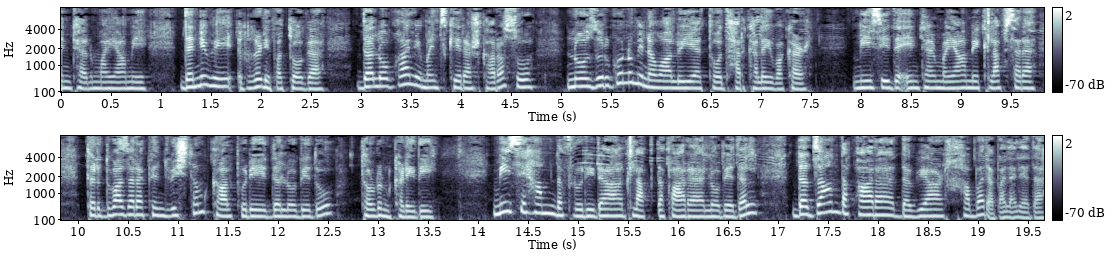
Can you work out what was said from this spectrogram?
انټر میامي د نوي غړي په توګه د لوبغالي منځ کې راښکاره شو نو زرګونو مینوالو یې تود هرکلی وکړ میسي د انټر میامي کلب سره تر 2025م کال پورې د لوبېدو تړون کړی دی میسي هم د فلوریډا کلب لپاره لوبېدل د ځان لپاره د ویاړ خبره بللې ده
